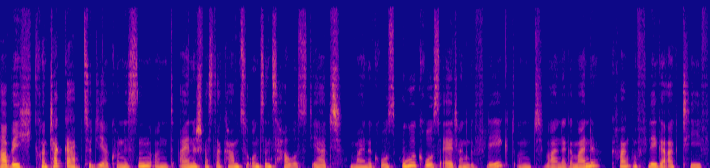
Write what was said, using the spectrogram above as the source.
habe ich Kontakt gehabt zu Diakonissen und eine Schwester kam zu uns ins Haus. Die hat meine Groß Urgroßeltern gepflegt und war in der Gemeindekrankenpflege aktiv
